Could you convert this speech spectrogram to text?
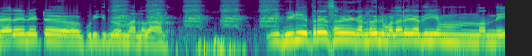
പേരയിലിട്ട് കുടിക്കുന്നത് നല്ലതാണ്. ഈ വീഡിയോ ഇത്രയും സമയം കണ്ടതിന് വളരെയധികം നന്ദി.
